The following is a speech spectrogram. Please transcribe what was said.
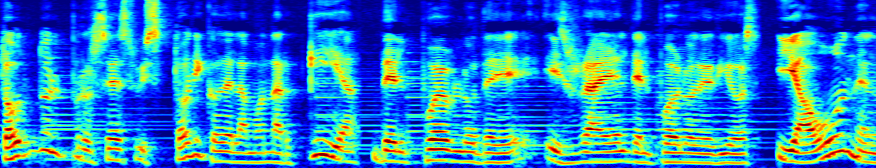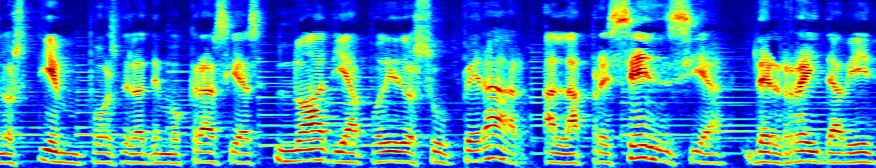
todo el proceso histórico de la monarquía del pueblo de Israel, del pueblo de Dios, y aún en los tiempos de las democracias nadie ha podido superar a la presencia del rey David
